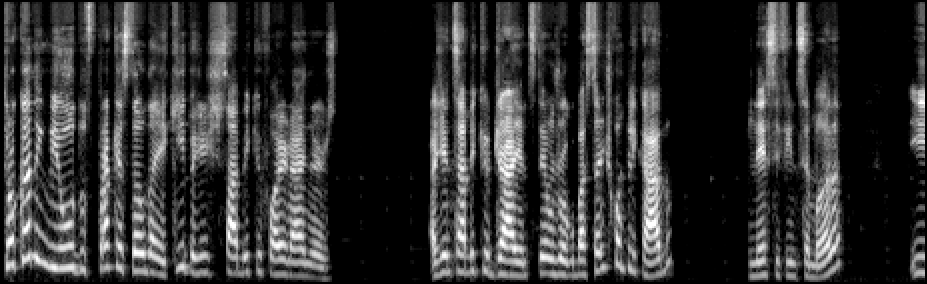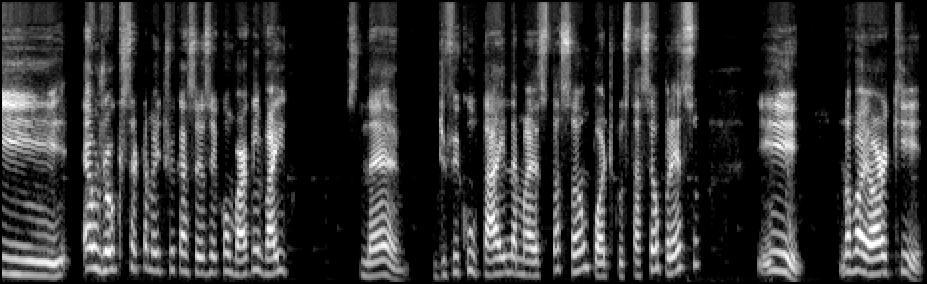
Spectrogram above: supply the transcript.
trocando em miúdos para a questão da equipe, a gente sabe que o 49ers. A gente sabe que o Giants tem um jogo bastante complicado nesse fim de semana. E é um jogo que certamente ficar sem o Barkley vai, né, dificultar ainda mais a situação, pode custar seu preço. E Nova York,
